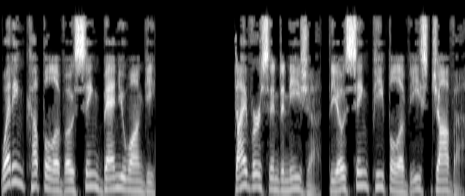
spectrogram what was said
Wedding couple of Osing Banyuwangi. Diverse Indonesia, the Osing people of East Java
